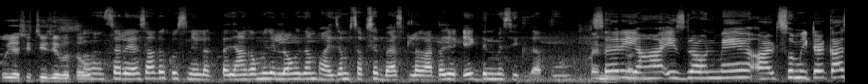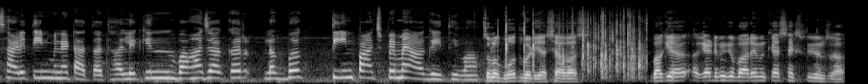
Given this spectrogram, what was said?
कोई ऐसी चीज़ें बताओ। सर ऐसा तो कुछ नहीं लगता। यहाँ का मुझे लॉन्ग जंप हाई जंप सबसे बेस्ट लगा था जो एक दिन में सीख जाते हैं। सर यहाँ इस ग्राउंड में 800 मीटर का साढ़े तीन मिनट आता था लेकिन वहाँ जाकर लगभग तीन पाँच पे मैं आ गई थी वहाँ। चलो बहुत बढ़िया शाबाश। बाकी एकेडमी के बारे में कैसा एक्सपीरियंस रहा?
